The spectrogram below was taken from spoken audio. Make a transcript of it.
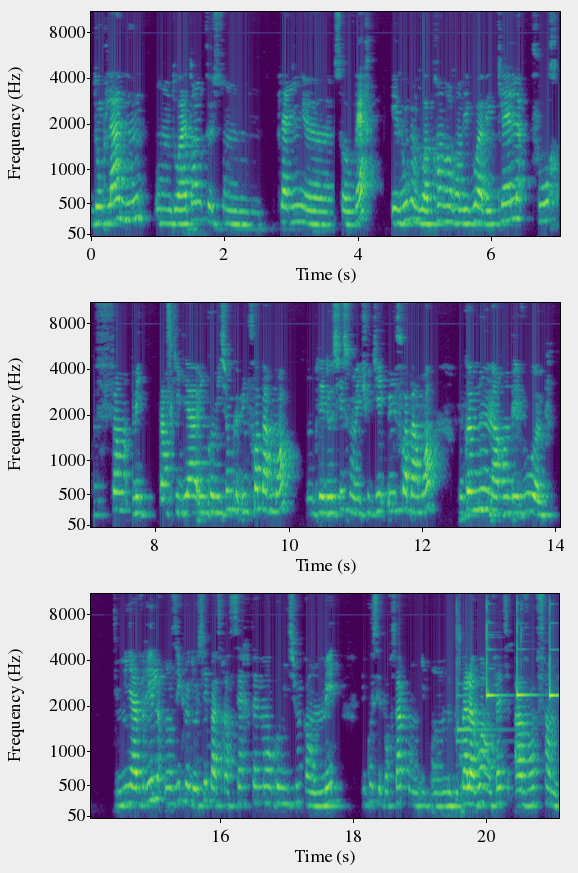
Donc là, nous, on doit attendre que son planning euh, soit ouvert. Et donc, on doit prendre rendez-vous avec elle pour fin mai. Parce qu'il y a une commission qu'une fois par mois. Donc, les dossiers sont étudiés une fois par mois. Donc, comme nous, on a rendez-vous euh, mi-avril, on dit que le dossier passera certainement en commission en mai. Du coup, c'est pour ça qu'on ne peut pas l'avoir, en fait, avant fin mai.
